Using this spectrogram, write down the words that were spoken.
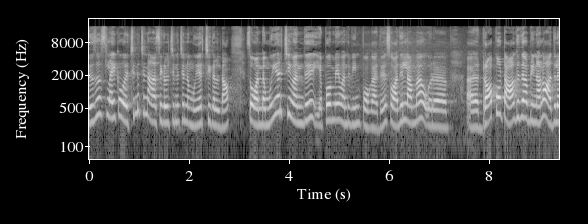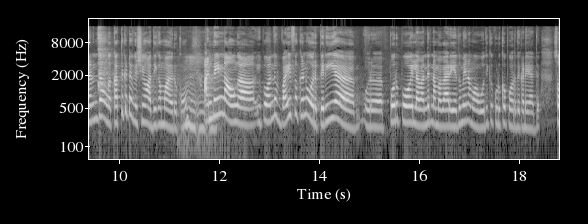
திஸ் இஸ் லைக் ஒரு சின்ன சின்ன ஆசைகள் சின்ன சின்ன முயற்சிகள் தான். ஸோ அந்த முயற்சி வந்து எப்போவுமே வந்து வீண் போகாது. ஸோ அது இல்லாமல் ஒரு ட்ராப் அவுட் ஆகுது அப்படின்னாலும் அதுலேருந்து அவங்க கற்றுக்கிட்ட விஷயம் அதிகமாக இருக்கும். அண்ட் தென் அவங்க இப்போ வந்து ஒய்ஃபுக்குன்னு ஒரு பெரிய ஒரு பொறுப்போ இல்லை வந்து நம்ம வேற எதுவுமே நம்ம ஒதுக்கி கொடுக்க போகிறது கிடையாது. ஸோ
